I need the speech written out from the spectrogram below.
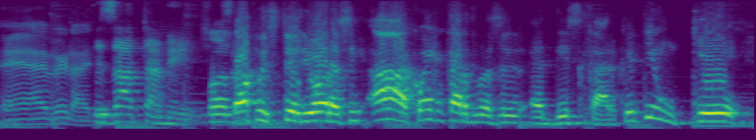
É, é verdade. Exatamente. Mandar exatamente. pro exterior assim, ah, qual é, é a cara do brasileiro? É desse cara. Porque ele tem um quê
